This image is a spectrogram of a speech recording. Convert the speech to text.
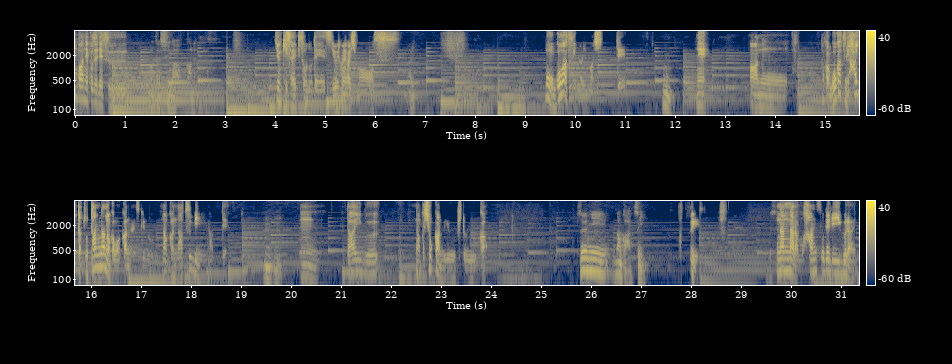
んばんは、猫背です。私が金田です。純喫茶エピソードです。よろしくお願いします。はい。もう5月になりまして、うん。ね。あのーなんか5月に入った途端なのかわかんないですけど、なんか夏日になって、うんうん。うん。だいぶ、なんか初夏の陽気というか、普通になんか暑い？暑いです。なんならもう半袖でいいぐらい。う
